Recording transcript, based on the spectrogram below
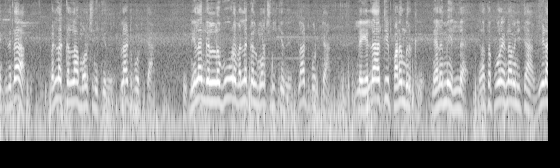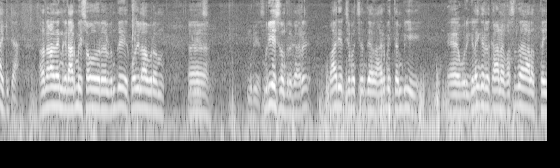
நிற்கிதுன்னா வெள்ளக்கல்லாம் முளைச்சி நிற்கிது பிளாட்டு போட்டுட்டான் நிலங்களில் பூரா வெள்ளக்கல் முளைச்சி நிற்கிது பிளாட்டு போட்டுட்டான். இல்லை எல்லாத்தையும் பணம் இருக்குது நிலமே இல்லை. நிலத்தை பூரா என்ன பண்ணிட்டான்? வீடாக்கிட்டான். அதனால தான் எங்கள் அருமை சகோதரர்கள் வந்து கோயிலாபுரம் முருகேசன். வந்திருக்காரு. வாரியர் ஜிமை சேர்ந்த அருமை தம்பி ஒரு இளைஞர்களுக்கான வசந்த காலத்தை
